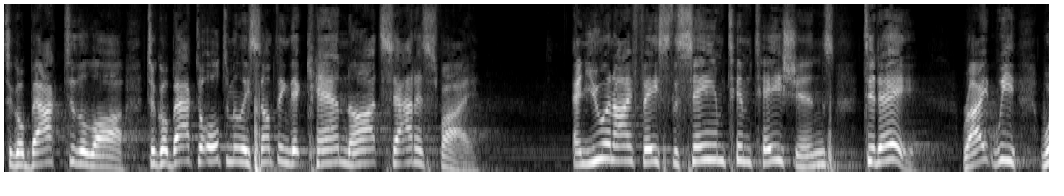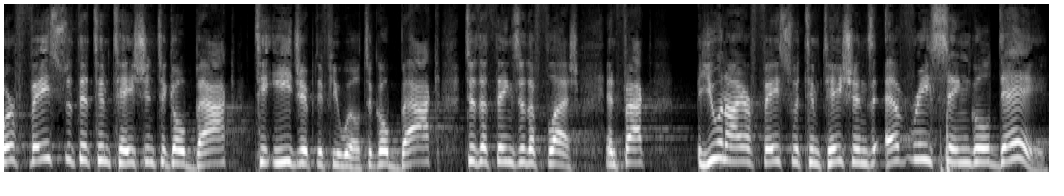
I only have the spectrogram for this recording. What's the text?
to go back to the law, to go back to ultimately something that cannot satisfy. And you and I face the same temptations today right? We, we're faced with the temptation to go back to Egypt, if you will, to go back to the things of the flesh. In fact, you and I are faced with temptations every single day.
